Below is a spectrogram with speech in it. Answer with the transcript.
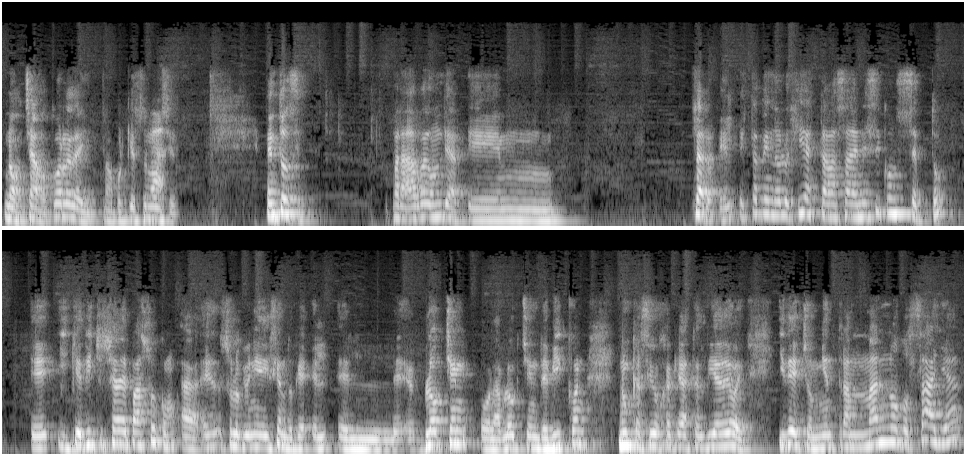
no, chao, corre de ahí. No, porque eso no es cierto. Entonces, para redondear, em, claro, esta tecnología está basada en ese concepto eh, y que dicho sea de paso, como, ah, eso es lo que venía diciendo, que el, el, blockchain o la blockchain de Bitcoin nunca ha sido hackeada hasta el día de hoy. Y de hecho, mientras más nodos haya,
